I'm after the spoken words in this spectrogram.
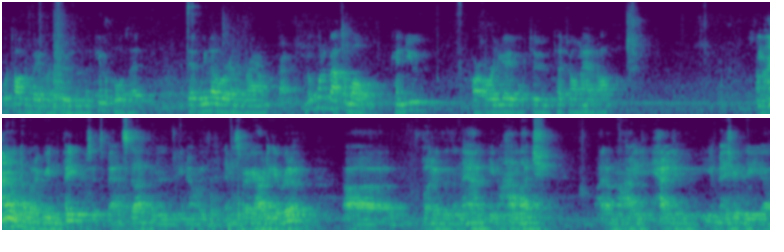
We're talking vapor intrusion, the chemicals that, that we know are in the ground. Right. But what about the mold? Can you, or are you able to touch on that at all? I only know what I read in the papers. It's bad stuff, and it, you know, it- and it's very hard to get rid of. Uh, but other than that, you know, how much? I don't know how you how you, you measure the uh,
